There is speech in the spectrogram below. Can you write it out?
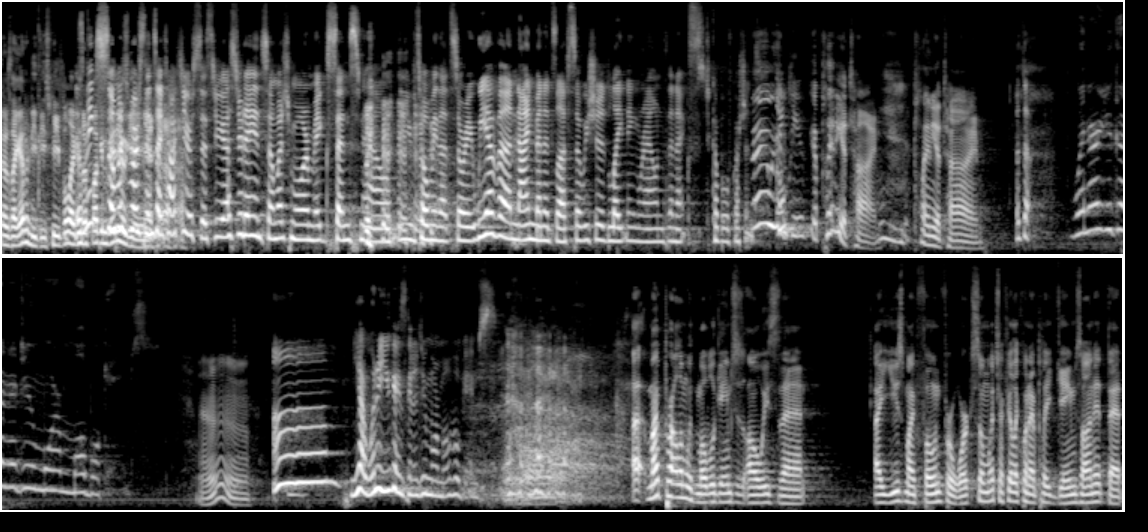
I was like, I don't need these people. I got a makes fucking so video much more game. sense. I talked to your sister yesterday, and so much more makes sense now. You've told me that story. We have uh, nine minutes left, so we should lightning round the next couple of questions. Thank you. Yeah, plenty of time. Plenty of time. What's up? When are you gonna do more mobile games? Oh. Um, yeah, when are you guys gonna do more mobile games? Uh, my problem with mobile games is always that I use my phone for work so much. I feel like when I play games on it, that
